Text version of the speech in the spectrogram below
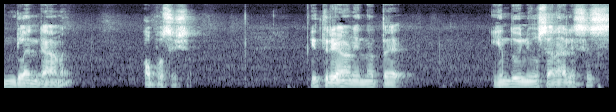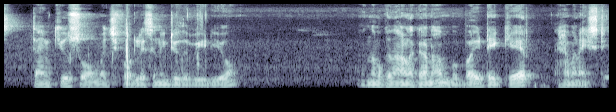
ഇംഗ്ലണ്ടാണ് ഓപ്പോസിഷൻ ഇത്രയാണ് ഇന്നത്തെ Hindu news analysis thank you so much for listening to the video നമുക്ക് നാളെ കാണാം. Bye take care have a nice day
